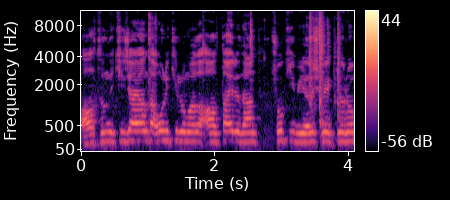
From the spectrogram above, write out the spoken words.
Altının ikinci ayağında 12 numaralı Altaylı'dan çok iyi bir yarış bekliyorum.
